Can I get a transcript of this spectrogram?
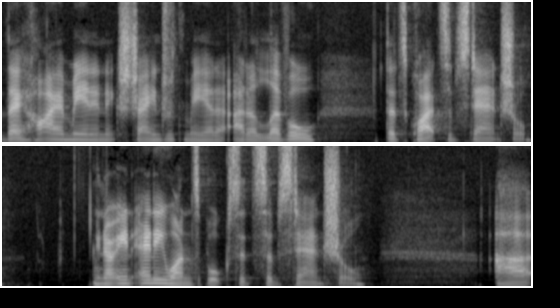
they hire me in an exchange with me at a, at a level that's quite substantial. You know, in anyone's books, it's substantial. Uh,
